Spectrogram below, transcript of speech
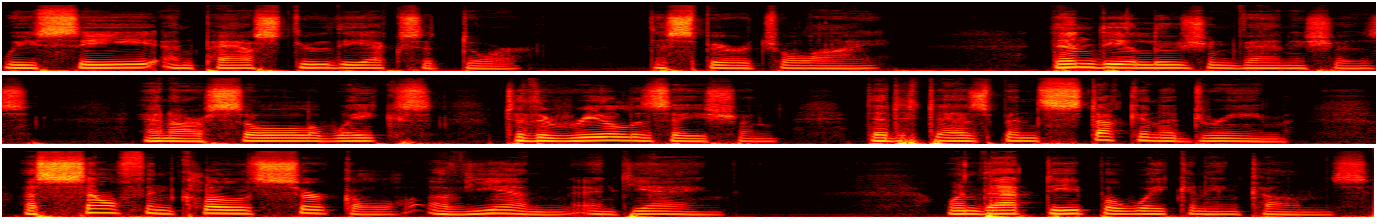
we see and pass through the exit door, the spiritual eye. Then the illusion vanishes, and our soul awakes to the realization that it has been stuck in a dream, a self enclosed circle of yin and yang. When that deep awakening comes,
